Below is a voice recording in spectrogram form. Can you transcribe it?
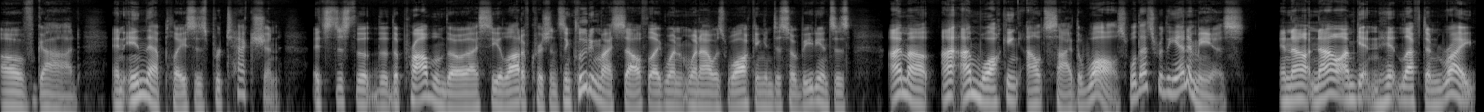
of God. And in that place is protection. It's just the, the, the problem though, I see a lot of Christians, including myself, like when, when I was walking in disobedience, is I'm out I, I'm walking outside the walls. Well, that's where the enemy is. And now now I'm getting hit left and right.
